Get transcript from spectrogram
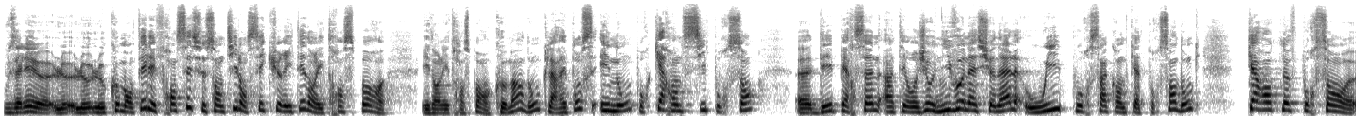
Vous allez le, commenter. Les Français se sentent-ils en sécurité dans les transports et dans les transports en commun Donc? La réponse est non pour 46 euh, des personnes interrogées au niveau national, oui pour 54 donc 49% euh,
